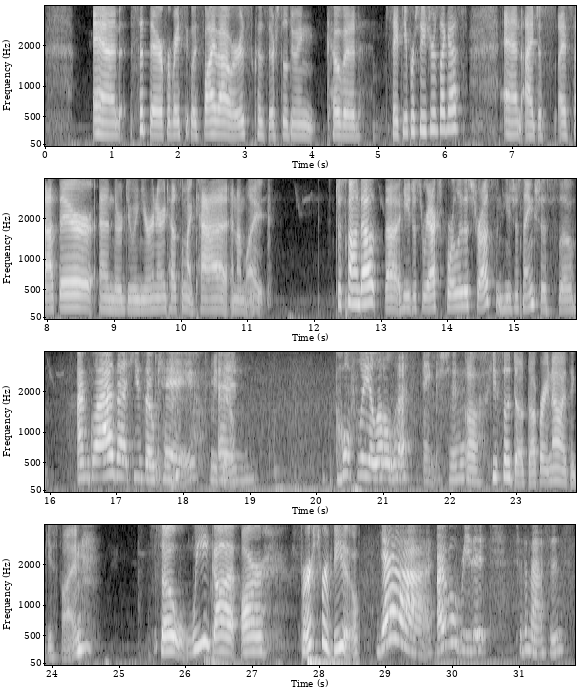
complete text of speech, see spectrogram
and sit there for basically five hours because they're still doing COVID safety procedures, I guess. And I just I sat there and they're doing urinary tests on my cat, and I'm like, just found out that he just reacts poorly to stress and he's just anxious. So I'm glad that he's okay. Me too. And hopefully a little less anxious. Oh, he's so doped up right now. I think he's fine. So we got our first review Yeah, I will read it to the masses.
